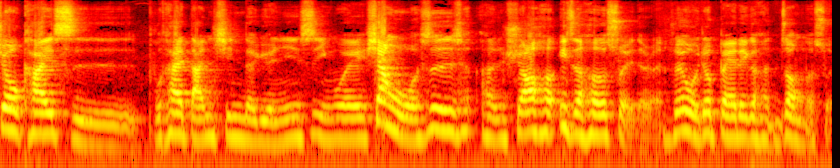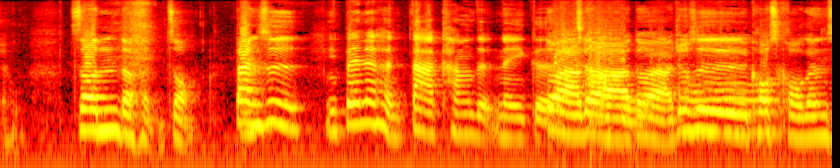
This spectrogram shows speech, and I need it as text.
就开始不太担心的原因，是因为像我是很需要喝一直喝水的人，所以我就背了一个很重的水壶，真的很重。但是，你背那个很大康的那个，对啊，对啊，对啊，就是哦。Costco 跟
